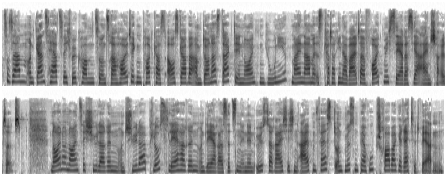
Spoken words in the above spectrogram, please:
zusammen und ganz herzlich willkommen zu unserer heutigen Podcast-Ausgabe am Donnerstag, den 9. Juni. Mein Name ist Katharina Walter. Freut mich sehr, dass ihr einschaltet. 99 Schülerinnen und Schüler plus Lehrerinnen und Lehrer sitzen in den österreichischen Alpen fest und müssen per Hubschrauber gerettet werden.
